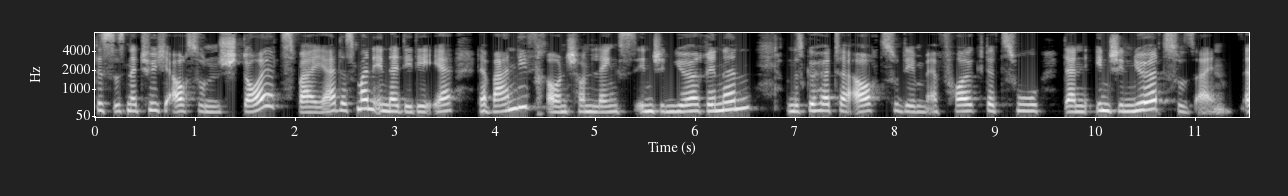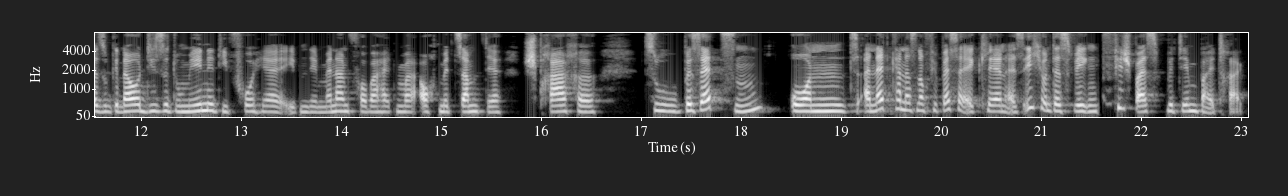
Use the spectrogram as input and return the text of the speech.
dass es natürlich auch so ein Stolz war, ja, dass man in der DDR, da waren die Frauen schon längst Ingenieurinnen und es gehörte auch zu dem Erfolg dazu, dann Ingenieur zu sein. Also genau diese Domäne, die vorher eben den Männern vorbehalten war, auch mitsamt der Sprache zu besetzen. Und Annette kann das noch viel besser erklären als ich und deswegen viel Spaß mit dem Beitrag.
